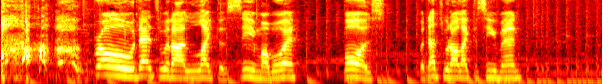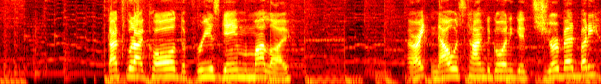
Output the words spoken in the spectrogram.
bro, that's what I like to see, my boy. Pause. But that's what I like to see, man. That's what I call the freest game of my life. Alright, now it's time to go in and get your bed, buddy.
